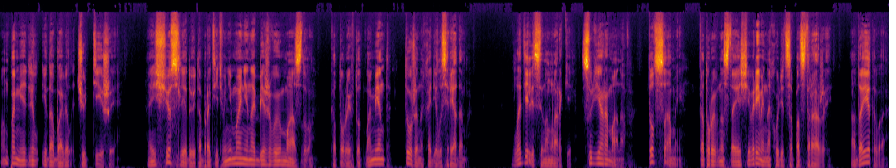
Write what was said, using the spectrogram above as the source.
Он помедлил и добавил чуть тише. А еще следует обратить внимание на бежевую Мазду, которая в тот момент тоже находилась рядом. Владелец иномарки — судья Романов. Тот самый, который в настоящее время находится под стражей. А до этого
